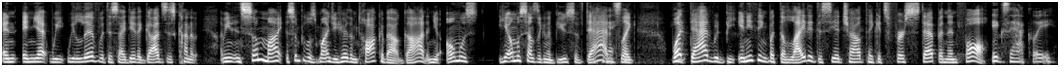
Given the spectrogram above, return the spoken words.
and and yet we we live with this idea that God's this kind of. I mean, in some mind, some people's minds, you hear them talk about God, and you almost he almost sounds like an abusive dad. It's like. What dad would be anything but delighted to see a child take its first step and then fall? Exactly.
